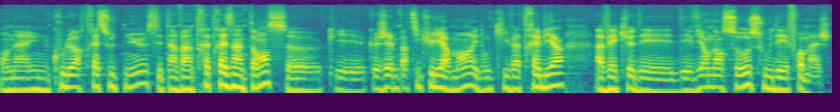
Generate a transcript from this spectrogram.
on a une couleur très soutenue. C'est un vin très très intense euh, que j'aime particulièrement et donc qui va très bien avec des, des viandes en sauce ou des fromages.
